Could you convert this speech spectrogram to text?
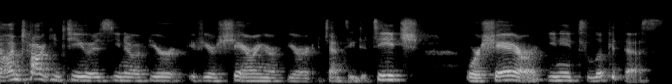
I'm talking to you as, you know, if you're if you're sharing or if you're attempting to teach or share, you need to look at this.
